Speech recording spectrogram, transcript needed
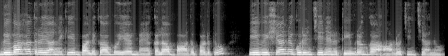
వివాహత్రయానికి బలి కాబోయే మేకలా బాధపడుతూ ఈ విషయాన్ని గురించి నేను తీవ్రంగా ఆలోచించాను.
